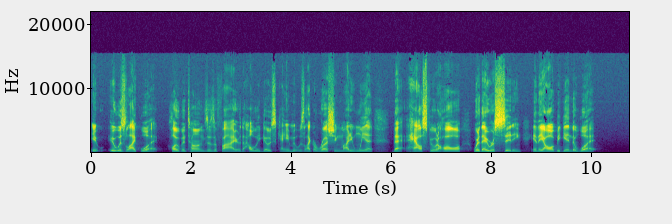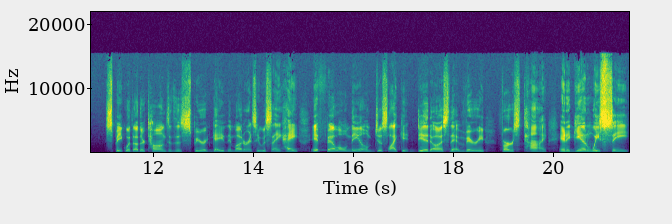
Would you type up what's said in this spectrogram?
It, it was like what? cloven tongues as a fire. The Holy Ghost came. It was like a rushing mighty wind. The house filled a hall where they were sitting, and they all began to what? Speak with other tongues as the Spirit gave them utterance. He was saying, Hey, it fell on them just like it did us that very first time. And again, we see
